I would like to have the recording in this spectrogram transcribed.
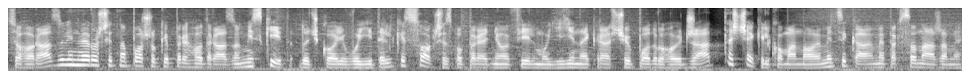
Цього разу він вирушить на пошуки пригод разом із Кіт, дочкою воїтельки Сорші з попереднього фільму, її найкращою подругою Джад та ще кількома новими цікавими персонажами.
